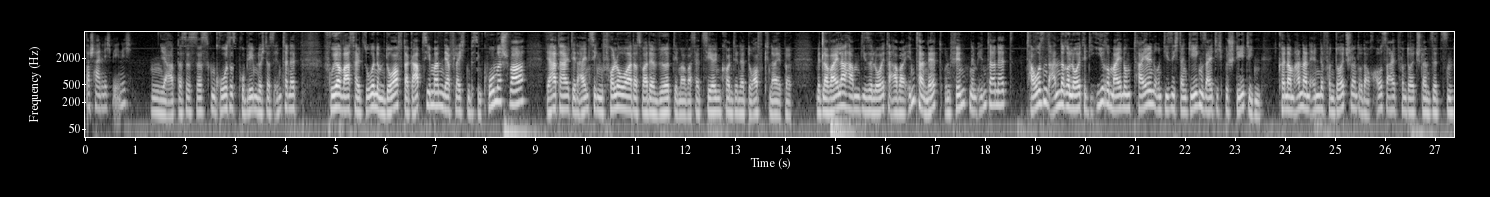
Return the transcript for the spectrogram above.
wahrscheinlich wenig. Ja, das ist, das ist ein großes Problem durch das Internet. Früher war es halt so in einem Dorf, da gab es jemanden, der vielleicht ein bisschen komisch war. Der hatte halt den einzigen Follower, das war der Wirt, dem er was erzählen konnte in der Dorfkneipe. Mittlerweile haben diese Leute aber Internet und finden im Internet tausend andere Leute, die ihre Meinung teilen und die sich dann gegenseitig bestätigen. Die können am anderen Ende von Deutschland oder auch außerhalb von Deutschland sitzen.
